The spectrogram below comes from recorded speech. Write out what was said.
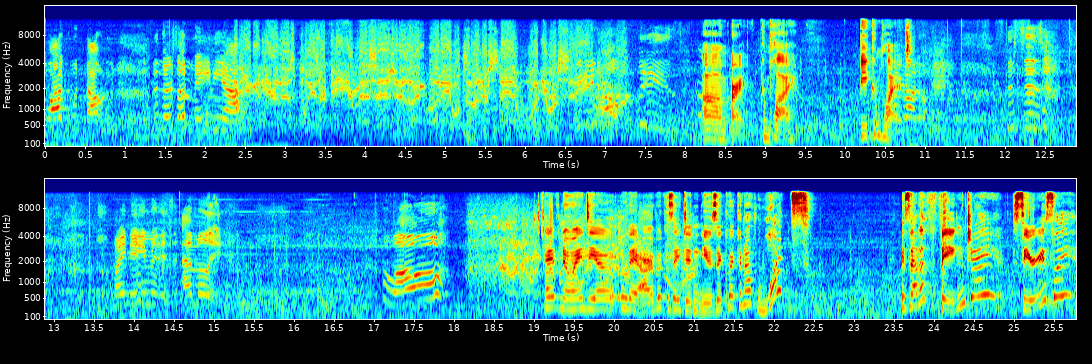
Blackwood Mountain and there's a maniac. If you can hear this, please repeat your message as I'm unable to understand what you are We need help, please. Um, all right, comply. Be Oh my compliant. god, okay. This is. My name is Emily. Hello? I have no idea who they are because I didn't use it quick enough. What? Is that a thing, Jay? Seriously?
